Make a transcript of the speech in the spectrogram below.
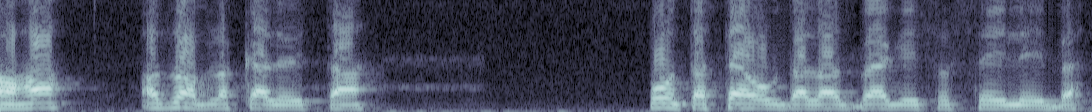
Aha, az ablak előtt áll. Pont a te oldaladba, egész a szélébe.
